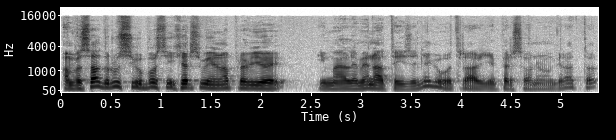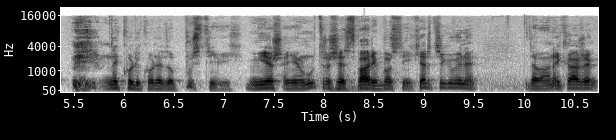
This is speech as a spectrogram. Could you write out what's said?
Ambasador Rusije u Bosni i Hercegovini napravio je, ima elemenata i za njegovo traženje persona non grata, nekoliko nedopustivih miješanja unutrašnje stvari Bosne i Hercegovine, da vam ne kažem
